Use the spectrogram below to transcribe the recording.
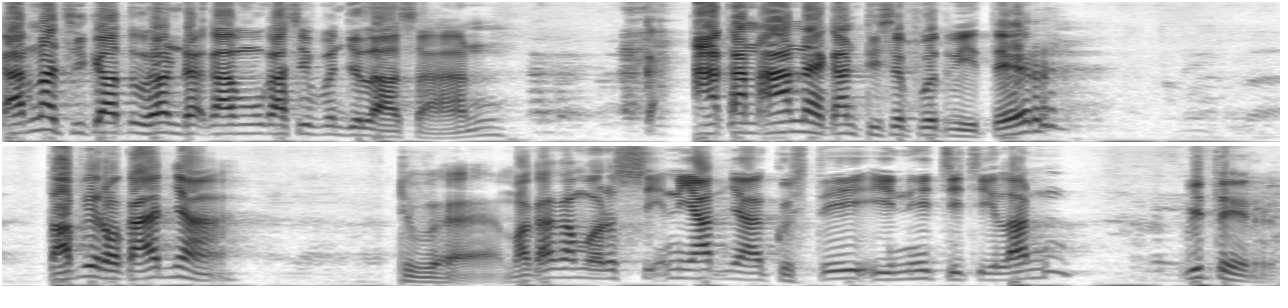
Karena jika Tuhan tidak kamu kasih penjelasan, akan aneh kan disebut witir, tapi rokaatnya dua. Maka kamu harus niatnya, Gusti ini cicilan witir.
